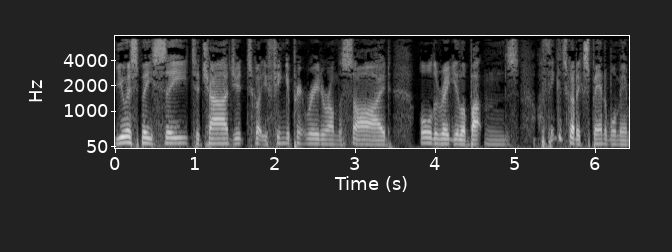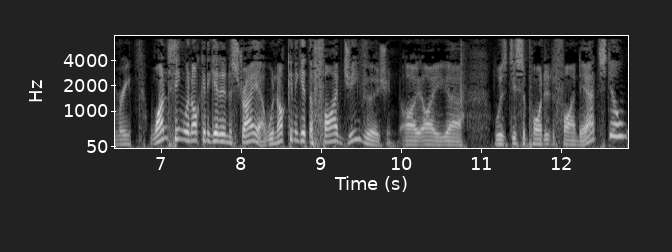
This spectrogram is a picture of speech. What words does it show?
USB-C to charge it. It's got your fingerprint reader on the side, all the regular buttons. I think it's got expandable memory. One thing we're not going to get in Australia, we're not going to get the 5G version. I, I uh, was disappointed to find out. Still,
